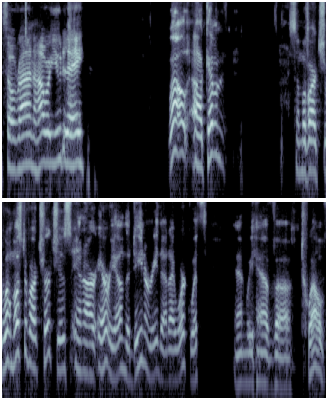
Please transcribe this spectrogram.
So, Ron, how are you today? Well, uh, Kevin, some of our well, most of our churches in our area, the deanery that I work with, and we have uh, 12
